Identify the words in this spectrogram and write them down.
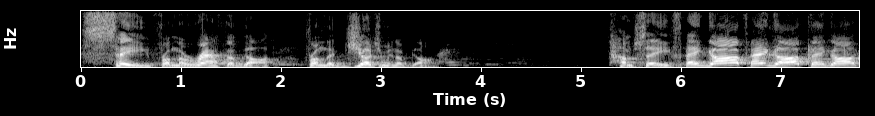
Saved from the wrath of God, from the judgment of God. I'm saved. Thank God, thank God, thank God,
